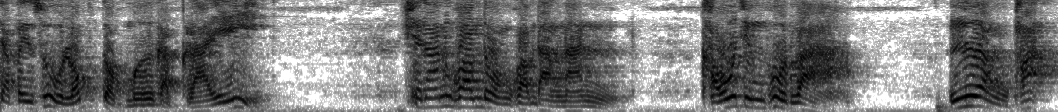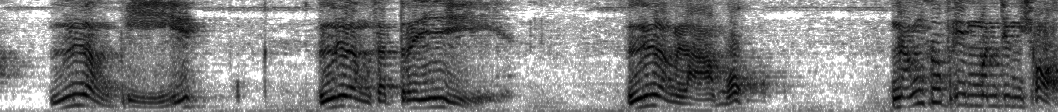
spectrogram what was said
จะไปสู้ลบตบมือกับใคร ฉะนั้นความโด่งความดังนั้น เขาจึงพูดว่า เรื่องพระเรื่องผี เรื่องสตรี เรื่องลามก หนังสือพิมพ์มันจึงชอบ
